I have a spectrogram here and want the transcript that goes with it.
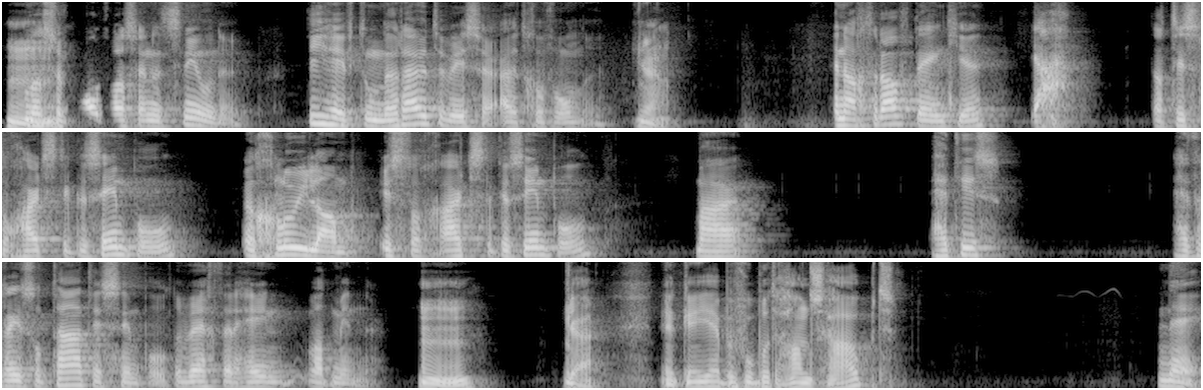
Hmm. Omdat ze koud was en het sneeuwde. Die heeft toen de ruitenwisser uitgevonden. Ja. En achteraf denk je, ja, dat is toch hartstikke simpel. Een gloeilamp is toch hartstikke simpel. Maar het is, het resultaat is simpel. De weg erheen wat minder. Mm. Ja. En Ken jij bijvoorbeeld Hans Haupt? Nee.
